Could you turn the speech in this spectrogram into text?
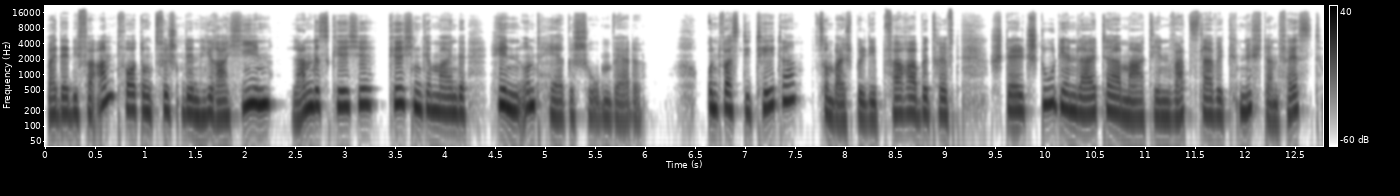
bei der die Verantwortung zwischen den Hierarchien Landeskirche, Kirchengemeinde hin und her geschoben werde. Und was die Täter, zum Beispiel die Pfarrer betrifft, stellt Studienleiter Martin Watzlawick nüchtern fest,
